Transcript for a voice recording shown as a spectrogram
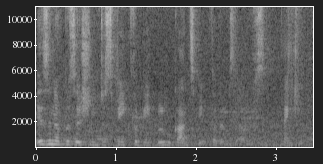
is in a position to speak for people who can't speak for themselves. Thank you.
